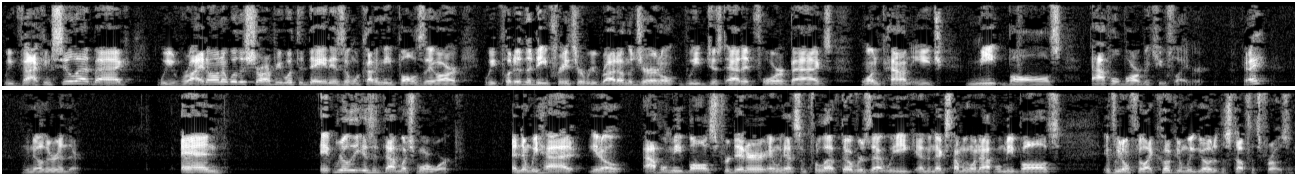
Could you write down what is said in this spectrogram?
we vacuum seal that bag, we write on it with a sharpie what the date is and what kind of meatballs they are. We put it in the deep freezer. We write on the journal. We just added four bags, one pound each, meatballs, apple barbecue flavor. Okay? We know they're in there. And it really isn't that much more work. And then we had, you know, apple meatballs for dinner and we had some for leftovers that week. And the next time we want apple meatballs, if we don't feel like cooking, we go to the stuff that's frozen.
